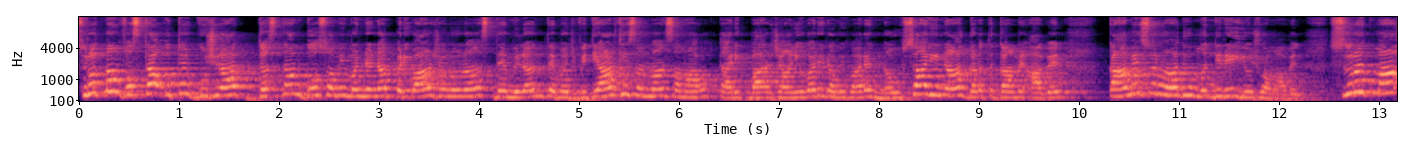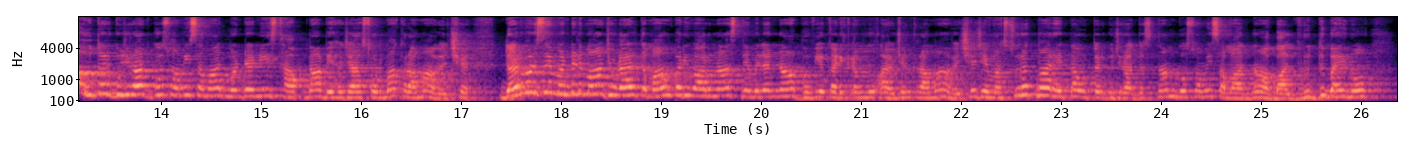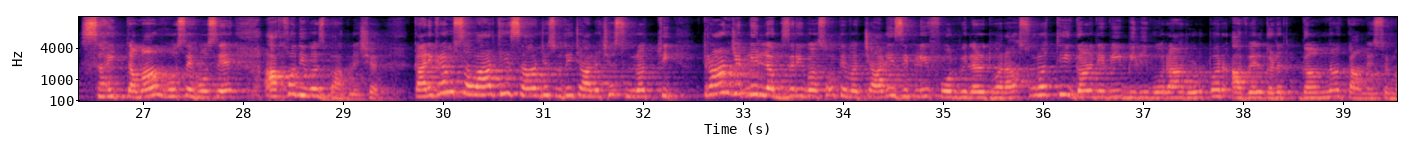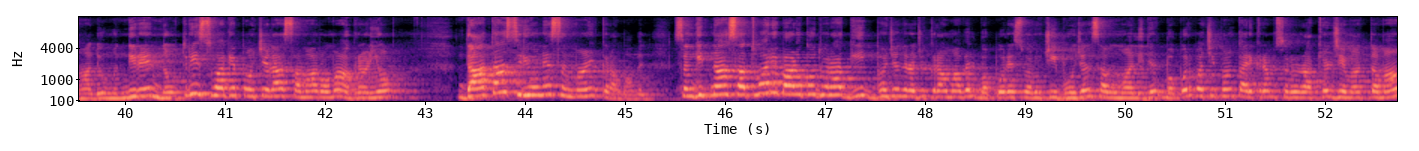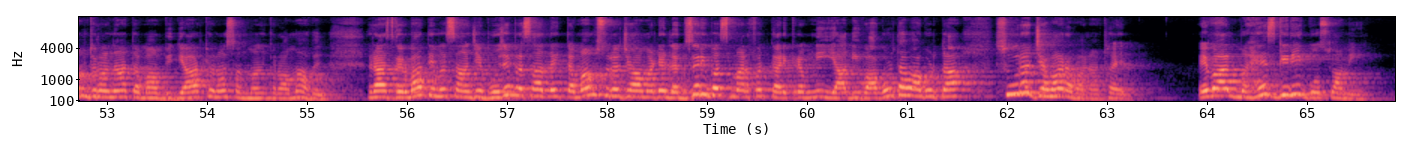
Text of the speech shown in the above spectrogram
સુરતમાં વસતા ઉત્તર ગુજરાત દસનામ ગોસ્વામી મંડળના પરિવારજનોના સ્નેહ મિલન તેમજ વિદ્યાર્થી સન્માન સમારોહ તારીખ બાર જાન્યુઆરી રવિવારે નવસારીના ગણત ગામે આવેલ કામેશ્વર મહાદેવ મંદિરે યોજવામાં આવેલ. સુરતમાં ઉત્તર ગુજરાત ગોસ્વામી સમાજ મંડળની સ્થાપના બે હજાર સોળમાં કરવામાં આવેલ છે. દર વર્ષે મંડળમાં જોડાયેલ તમામ પરિવારોના સ્નેહમિલનના ભવ્ય કાર્યક્રમનું આયોજન કરવામાં આવે છે, જેમાં સુરતમાં રહેતા ઉત્તર ગુજરાત દસનામ ગોસ્વામી સમાજના અબાલ વૃદ્ધ બહેનો સહિત તમામ હોશે હોશે આખો દિવસ ભાગ લે છે. કાર્યક્રમ સવારથી સાંજ સુધી ચાલે છે સુરતથી ત્રણ જેટલી લક્ઝરી બસો તેમજ ચાલીસ જેટલી ફોર વ્હીલર દ્વારા સુરતથી ગણદેવી બિલીમોરા રોડ પર આવેલ ગડત ગામના કામેશ્વર મહાદેવ મંદિરે નવત્રીસ વાગે પહોંચેલા સમારોહમાં અગ્રણીઓ દાતાશ્રીઓને સન્માનિત કરવામાં આવેલ. સંગીતના સથવારે બાળકો દ્વારા ગીત ભજન રજૂ કરવામાં આવેલ. બપોરે સ્વરૂચિ ભોજન સમૂહમાં લીધેલ. બપોર પછી પણ કાર્યક્રમ શરૂ રાખેલ, જેમાં તમામ ધોરણના તમામ વિદ્યાર્થીઓનો સન્માન કરવામાં આવેલ. રાસ ગરબા તેમજ સાંજે ભોજન પ્રસાદ લઈ તમામ સુરત જવા માટે લક્ઝરી બસ મારફત કાર્યક્રમની યાદી વાગોળતા વાગોળતા સુરત જવા રવાના થયેલ. એવાલ મહેશગીરી ગોસ્વામી.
